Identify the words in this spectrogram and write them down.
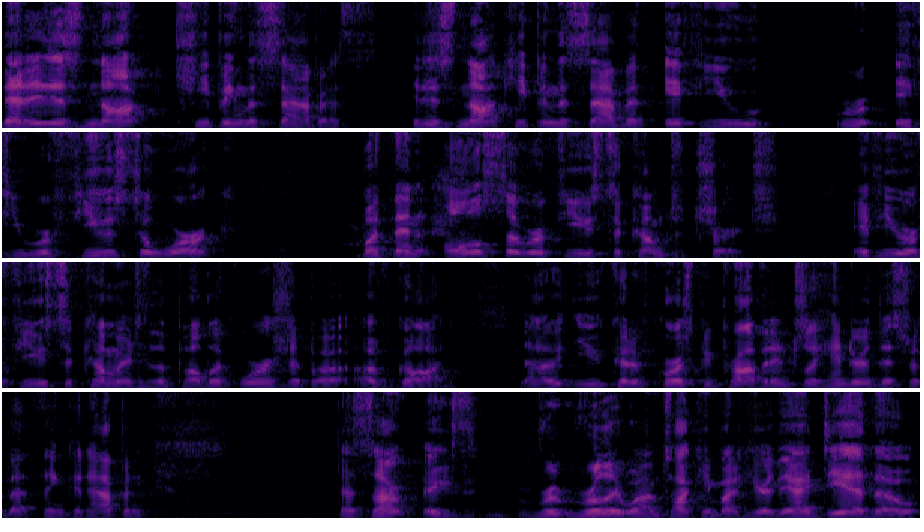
that it is not keeping the Sabbath. It is not keeping the Sabbath if you if you refuse to work, but then also refuse to come to church. If you refuse to come into the public worship of God. Now, you could of course be providentially hindered. This or that thing could happen. That's not ex- really what I'm talking about here. The idea, though,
